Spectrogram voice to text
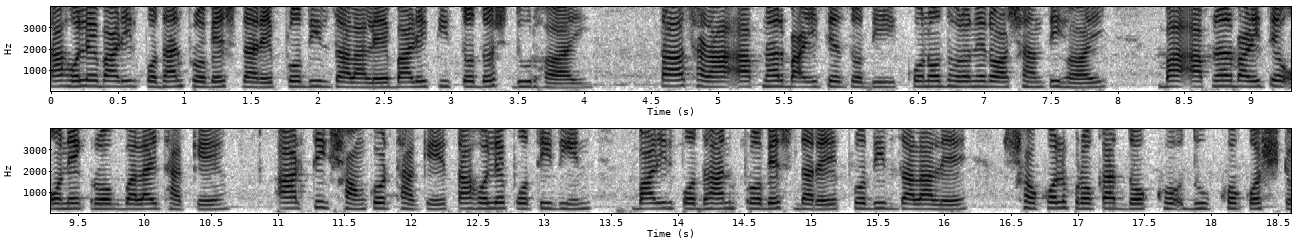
তাহলে বাড়ির প্রধান প্রবেশদ্বারে প্রদীপ জ্বালালে বাড়ির পিতৃদোষ দূর হয়। তাছাড়া আপনার বাড়িতে যদি কোনো ধরনের অশান্তি হয় বা আপনার বাড়িতে অনেক রোগবালাই থাকে, আর্থিক সংকট থাকে, তাহলে প্রতিদিন বাড়ির প্রধান প্রবেশদ্বারে প্রদীপ জ্বালালে সকল প্রকার দক্ষ, দুঃখ, কষ্ট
